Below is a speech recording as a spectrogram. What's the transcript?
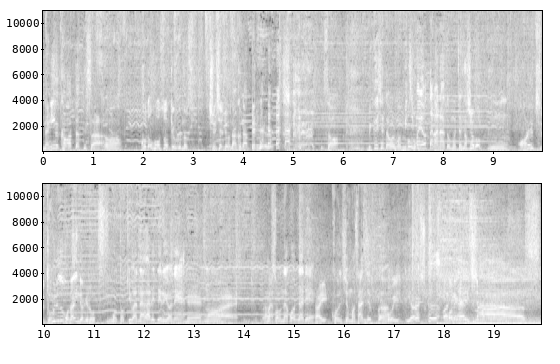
何が変わったってさこの放送局の駐車場なくなってんだよ。そう。びっくりしちゃった。俺も道迷ったかなと思っちゃったもん。う。あれっつって止めるとこないんだけどっつって。んもう時は流れてるよね。ね。うん。はいまあそんなこんなで、はい。今週も30お分い。よろしくおお願いします。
